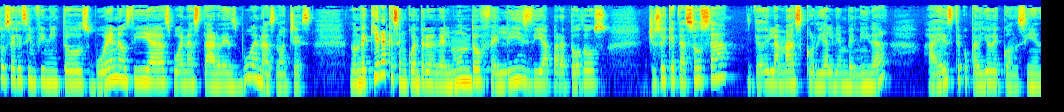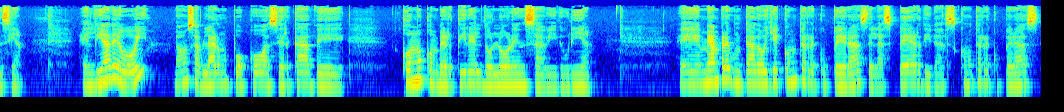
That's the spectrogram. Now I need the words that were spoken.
hermosos seres infinitos, buenos días, buenas tardes, buenas noches. Donde quiera que se encuentren en el mundo, feliz día para todos. Yo soy Keta Sosa y te doy la más cordial bienvenida a este bocadillo de conciencia. El día de hoy vamos a hablar un poco acerca de cómo convertir el dolor en sabiduría. Eh, me han preguntado, oye, ¿cómo te recuperas de las pérdidas? ¿Cómo te recuperas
